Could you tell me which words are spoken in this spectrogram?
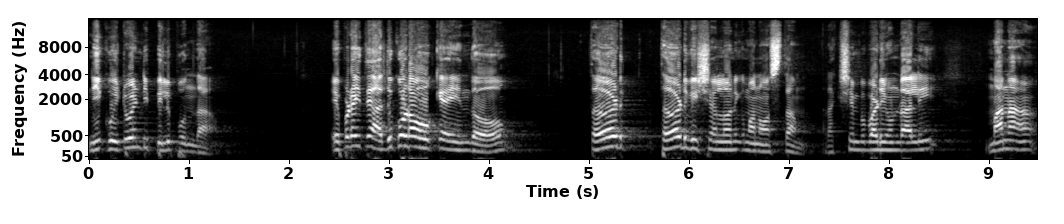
నీకు ఇటువంటి పిలుపు ఉందా ఎప్పుడైతే అది కూడా ఓకే అయిందో థర్డ్ థర్డ్ విషయంలోనికి మనం వస్తాం. రక్షింపబడి ఉండాలి మన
